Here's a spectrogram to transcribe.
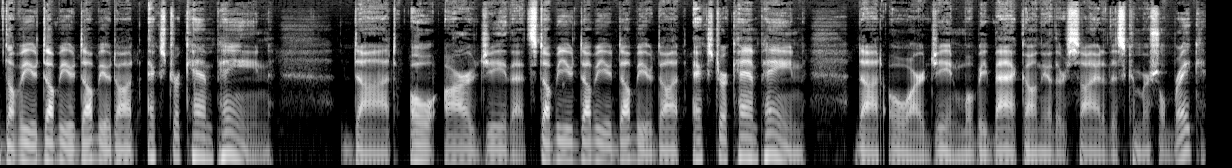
www.extracampaign.org. That's www.extracampaign.org. And we'll be back on the other side of this commercial break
